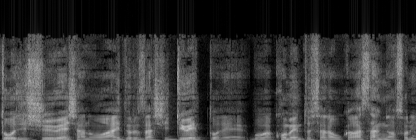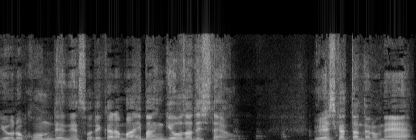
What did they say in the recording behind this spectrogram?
当時集英社のアイドル雑誌デュエットで僕がコメントしたらお母さんがそれ喜んでね、それから毎晩餃子でしたよ。嬉しかったんだろうね。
